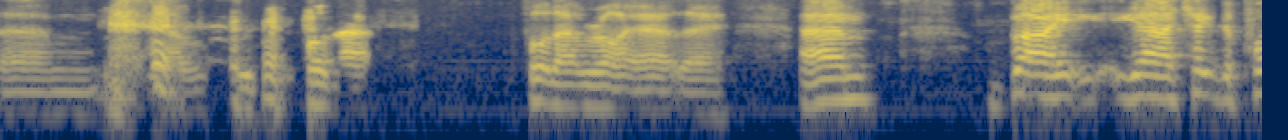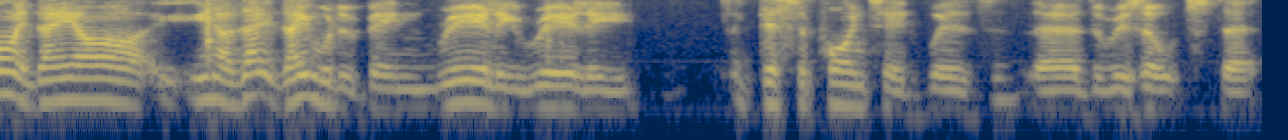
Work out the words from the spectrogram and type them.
Um, you know, put that put that right out there. Um, but I, yeah, I take the point. They are, you know, they, they would have been really, really disappointed with uh, the results that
